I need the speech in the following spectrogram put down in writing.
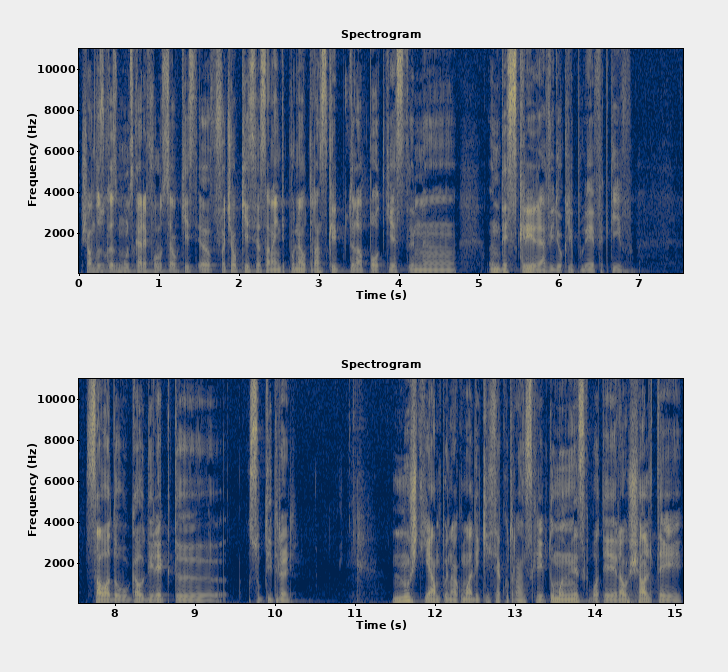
Și am văzut că sunt mulți care foloseau chesti- uh, făceau chestia asta înainte, puneau transcriptul de la podcast în, uh, în descrierea videoclipului efectiv. sau adăugau direct uh, subtitrări. Nu știam până acum de chestia cu transcriptul, mă gândesc că poate erau și alte,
